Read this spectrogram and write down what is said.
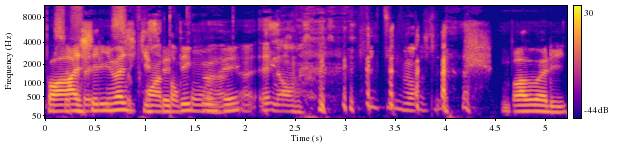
pour arracher l'image qui se fait dégommer. énorme. Bravo à lui.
